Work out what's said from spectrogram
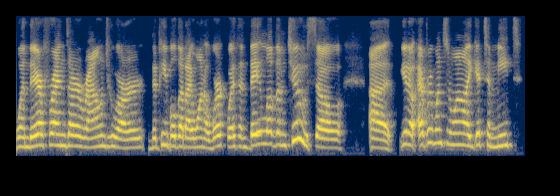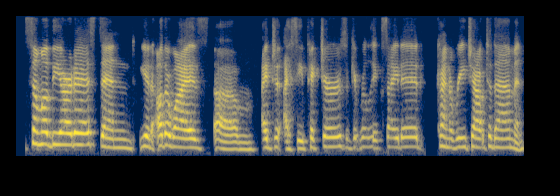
when their friends are around who are the people that I want to work with and they love them too. So, uh, you know, every once in a while I get to meet some of the artists and, you know, otherwise um, I just, I see pictures and get really excited, kind of reach out to them. And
